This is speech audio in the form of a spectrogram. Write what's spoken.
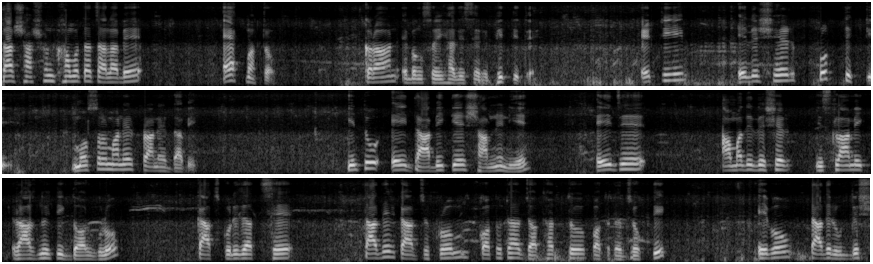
তার শাসন ক্ষমতা চালাবে একমাত্র কোরআন এবং সহি হাদিসের ভিত্তিতে। এটি এদেশের প্রত্যেকটি মুসলমানের প্রাণের দাবি। কিন্তু এই দাবিকে সামনে নিয়ে এই যে আমাদের দেশের ইসলামিক রাজনৈতিক দলগুলো কাজ করে যাচ্ছে, তাদের কার্যক্রম কতটা যথার্থ, কতটা যৌক্তিক এবং তাদের উদ্দেশ্য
